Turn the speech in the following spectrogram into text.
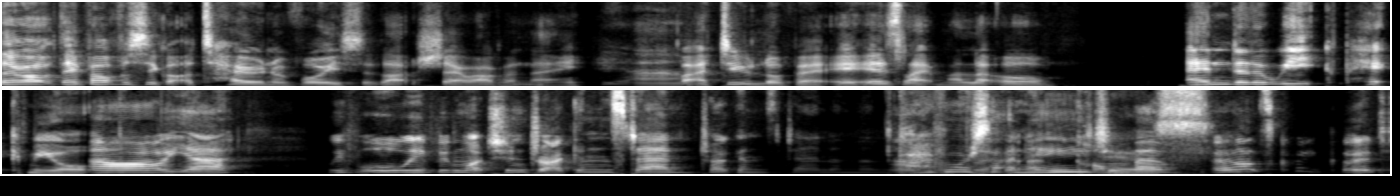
they're they've obviously got a tone of voice of that show, haven't they? Yeah. But I do love it. It is like my little end of the week pick me up. oh yeah, we've all we've been watching Dragon's Den, Dragon's Den, and then that. I haven't watched that in a combo. ages. Oh, that's quite good.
